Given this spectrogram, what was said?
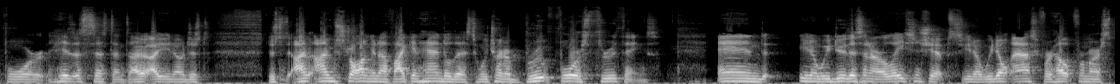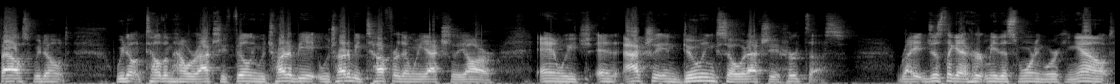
for His assistance. I, I you know, just just I'm, I'm strong enough. I can handle this, and we try to brute force through things. And you know we do this in our relationships you know we don't ask for help from our spouse we don't we don't tell them how we're actually feeling. We try to be we try to be tougher than we actually are. And we and actually in doing so it actually hurts us right? Just like it hurt me this morning working out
